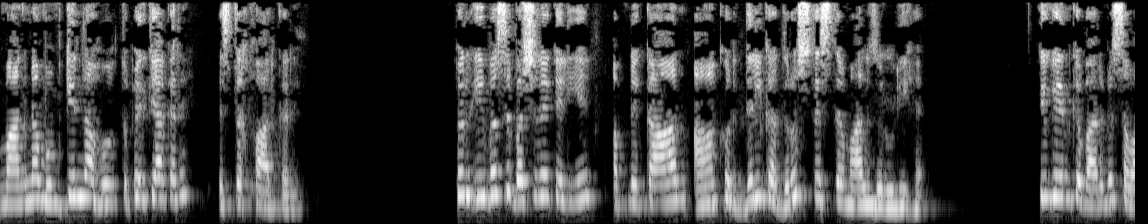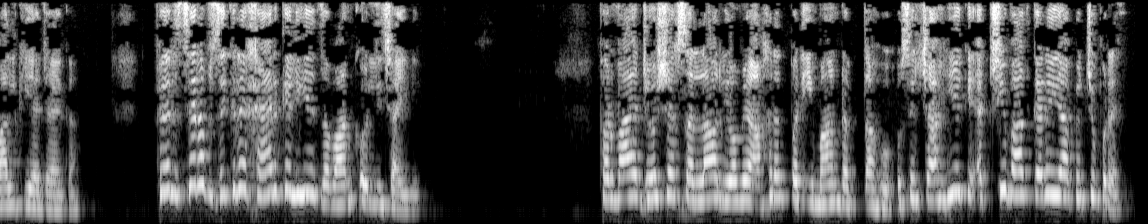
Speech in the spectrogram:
مانگنا ممکن نہ ہو تو پھر کیا کرے استغفار کرے پھر غیبت سے بچنے کے لیے اپنے کان، آنکھ اور دل کا درست استعمال ضروری ہے، کیونکہ ان کے بارے میں سوال کیا جائے گا۔ پھر صرف ذکر خیر کے لیے زبان کھولنی چاہیے۔ فرمایا، جو شخص اللہ اور یوم آخرت پر ایمان رکھتا ہو، اسے چاہیے کہ اچھی بات کرے یا پھر چپ رہے۔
